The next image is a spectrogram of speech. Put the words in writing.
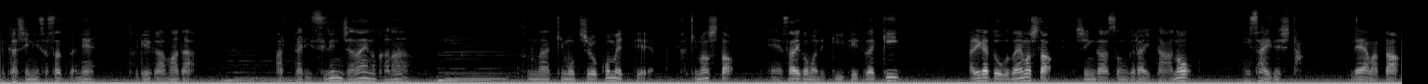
昔に刺さったね、トゲがまだあったりするんじゃないのかな？そんな気持ちを込めて書きました。えー最後まで聴いていただき、ありがとうございました。シンガーソングライターの2歳でした。ではまた。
